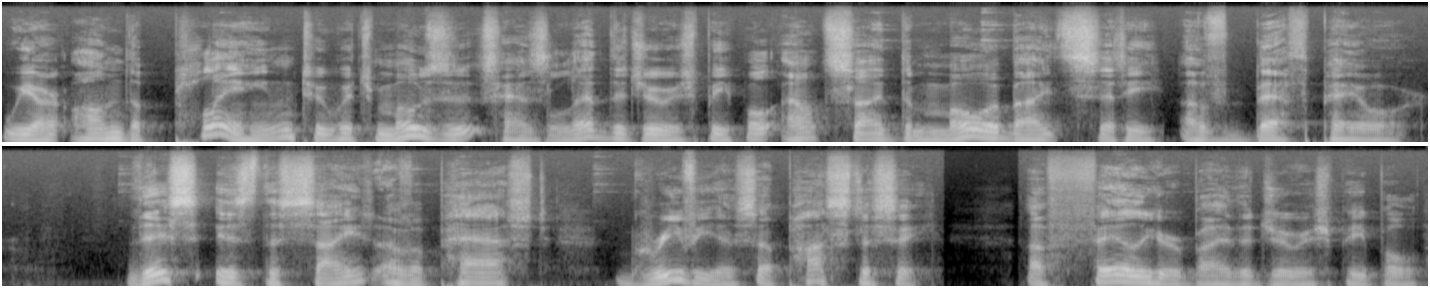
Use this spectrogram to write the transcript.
We are on the plain to which Moses has led the Jewish people outside the Moabite city of Beth Peor. This is the site of a past grievous apostasy, a failure by the Jewish people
